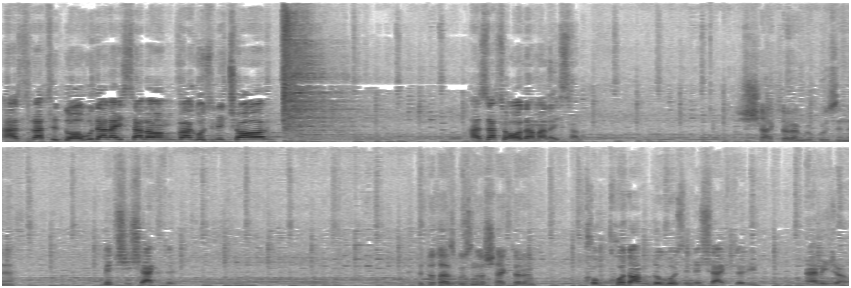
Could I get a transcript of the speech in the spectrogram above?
حضرت داوود علیه السلام و گزینه چهار. حضرت آدم علیه السلام. شک دارم رو گزینه. به چی شک داری؟ به دو تا از گزینه شک دارم. خب کدام دو گزینه شک داری؟ همی جان.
